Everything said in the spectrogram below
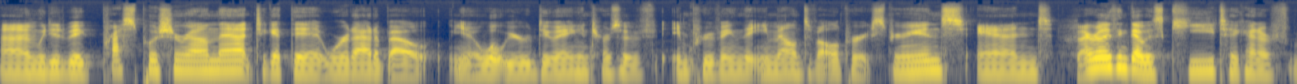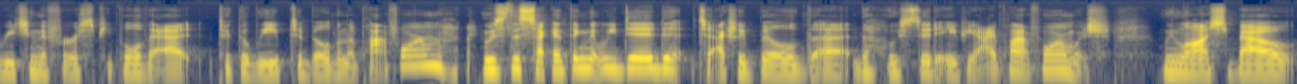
um, we did a big press push around that to get the word out about you know what we were doing in terms of improving the email developer experience. And I really think that was key to kind of reaching the first people that took the leap to build on the platform. It was the second thing that we did to actually build the the hosted API platform, which we launched about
